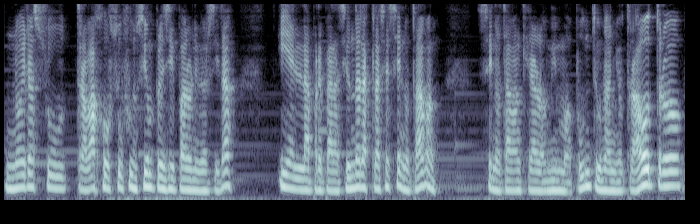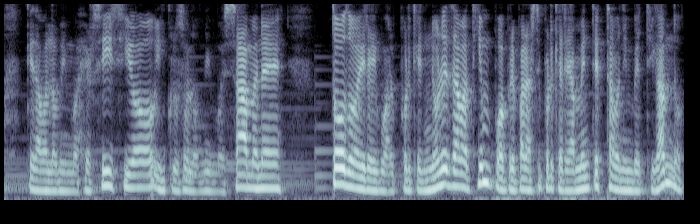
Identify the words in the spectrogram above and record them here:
no era su trabajo, su función principal en la universidad. Y en la preparación de las clases se notaban se notaban que eran los mismos apuntes un año tras otro, que daban los mismos ejercicios, incluso los mismos exámenes. Todo era igual, porque no les daba tiempo a prepararse porque realmente estaban investigando.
